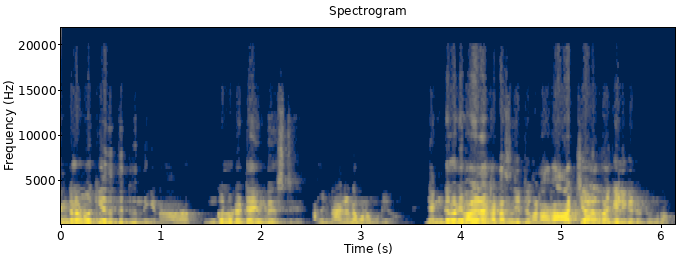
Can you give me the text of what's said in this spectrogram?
எங்களை நோக்கி எதிர்த்துட்டு இருந்தீங்கன்னா உங்களோட டைம் வேஸ்ட்டு அதுக்கு நாங்கள் என்ன பண்ண முடியும்? எங்களுடைய வேலை நாங்கள் கரெக்டாக செஞ்சுட்டு இருக்கோம். நாங்கள் ஆட்சியாளர் தான் கேள்வி கேட்டுட்டு இருக்கிறோம்.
